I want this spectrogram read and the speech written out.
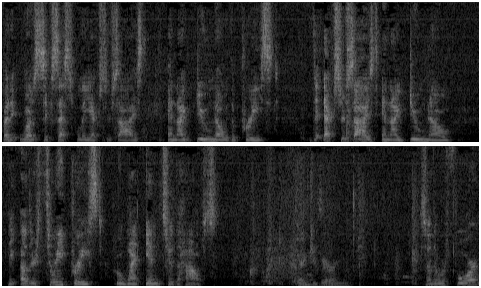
But it was successfully exercised, and I do know the priest that exercised, and I do know the other three priests who went into the house. Thank you very much. So there were four.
